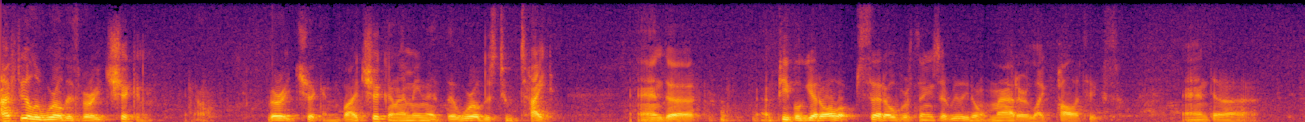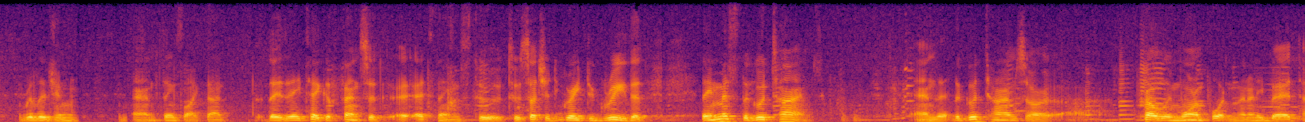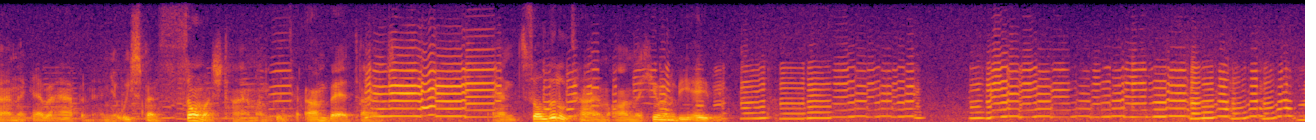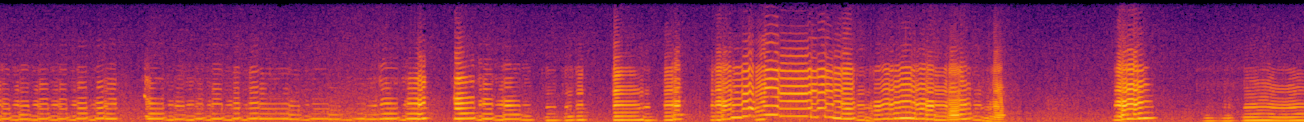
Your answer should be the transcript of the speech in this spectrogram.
I feel the world is very chicken, you know, very chicken. By chicken, I mean that the world is too tight, and, uh, people get all upset over things that really don't matter, like politics and uh, religion and things like that. They, they take offense at, at things to, to such a great degree that they miss the good times. And the, the good times are probably more important than any bad time that can ever happen. And yet we spend so much time on good t- on bad times, and so little time on the human behavior. Mm-hmm.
